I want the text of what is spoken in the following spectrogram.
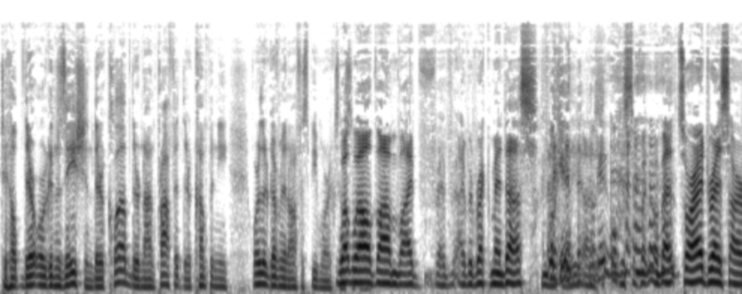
to help their organization, their club, their nonprofit, their company, or their government office be more accessible? Well, well, um, I'd, I would recommend us. Okay, actually. Uh, okay, just- but- but- so our address, our,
